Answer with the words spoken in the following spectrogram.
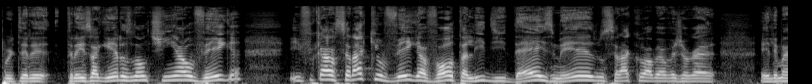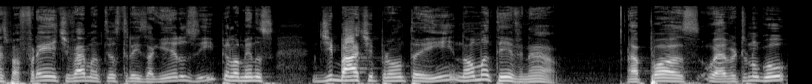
por ter três zagueiros, não tinha o Veiga. E ficava, será que o Veiga volta ali de 10 mesmo? Será que o Abel vai jogar ele mais para frente? Vai manter os três zagueiros? E pelo menos de bate pronto aí, não manteve, né? Após o Everton no gol,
